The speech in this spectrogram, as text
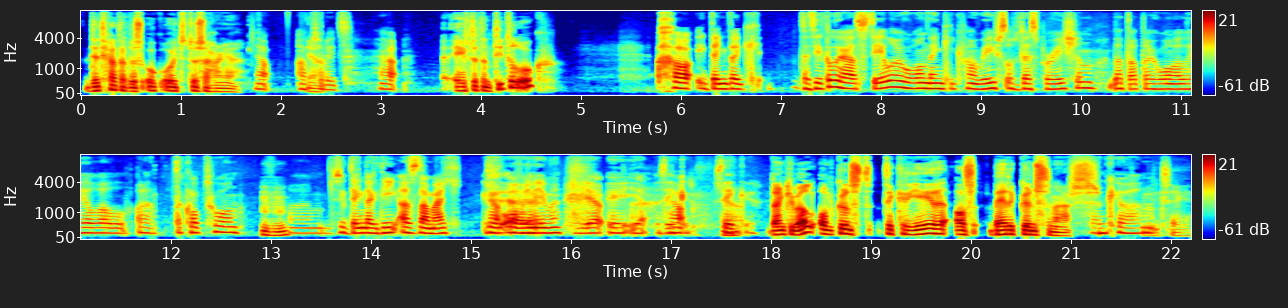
dit gaat er dus ook ooit tussen hangen. Ja, absoluut. Ja. Heeft het een titel ook? Goh, ik denk dat ik de titel ga stelen, gewoon denk ik van Waves of Desperation. Dat dat er gewoon wel heel wel... dat klopt gewoon. Mhm. Ehm, dus ik denk dat ik die, als dat mag, ga overnemen. Ja, ja, ja zeker. zeker. Ja. Dankjewel om kunst te creëren als bij de kunstenaars. Dank je wel. moet ik zeggen.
